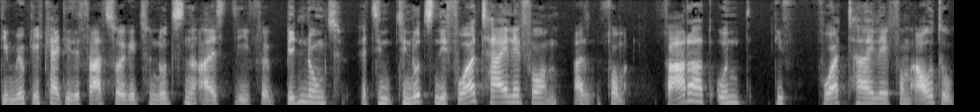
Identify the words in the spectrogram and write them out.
die Möglichkeit, diese Fahrzeuge zu nutzen, als die Verbindung, äh, sie, sie, nutzen die Vorteile vom, also vom Fahrrad und die Vorteile vom Auto,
